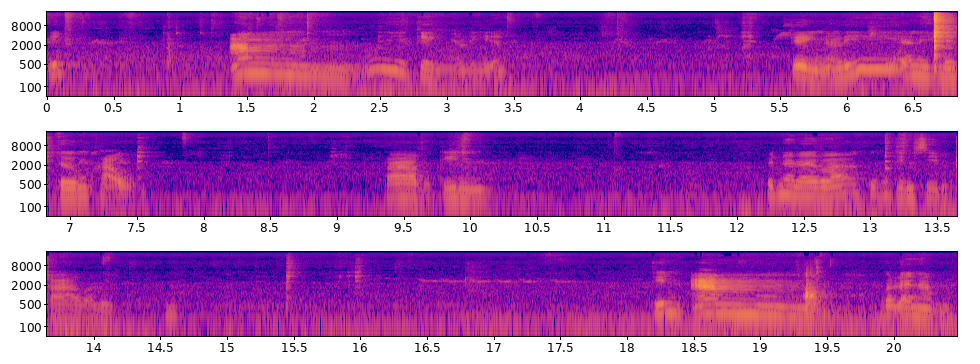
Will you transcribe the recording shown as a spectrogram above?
กินอ้ำเก่งอะไรอันเก่งอะไรอันนี้ให้เติมเขาปลาบ่กิน เป็นอะไรวะ คือบ่กินสีนปลาวะลูก หึกินอ้ำเบิดอะไรนำน่ะ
